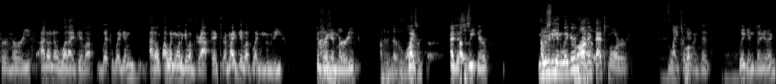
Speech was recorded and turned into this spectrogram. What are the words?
for Murray. I don't know what I'd give up with Wiggins. I don't. I wouldn't want to give up draft picks. I might give up like Moody to bring in even know. Murray I don't even know who wants Like- him. as a was- sweetener. Moody and Wiggins. I think that's more likely Toronto. than Wiggins. Don't you think?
